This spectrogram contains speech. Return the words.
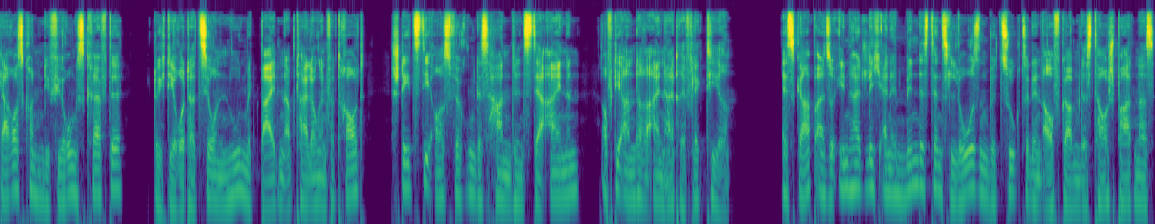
Daraus konnten die Führungskräfte, durch die Rotation nun mit beiden Abteilungen vertraut, stets die Auswirkungen des Handelns der einen auf die andere Einheit reflektieren. Es gab also inhaltlich einen mindestens losen Bezug zu den Aufgaben des Tauschpartners,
